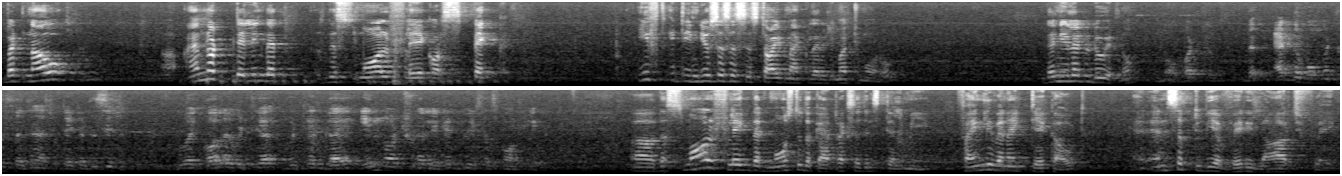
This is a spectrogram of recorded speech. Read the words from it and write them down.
But now uh, I'm not telling that this small flake or speck, if it induces a cystoid macular edema tomorrow, then you'll have to do it, no? No, but at the moment the surgeon has to take a decision. Do I call a vitreous, vitreous guy in or should I let it be? It's a small flake. Uh, the small flake that most of the cataract surgeons tell me, finally when I take out, ends up to be a very large flake.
